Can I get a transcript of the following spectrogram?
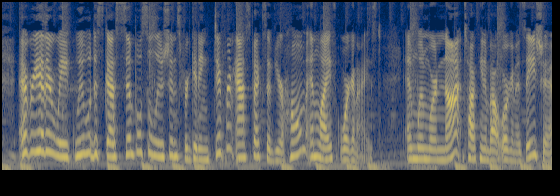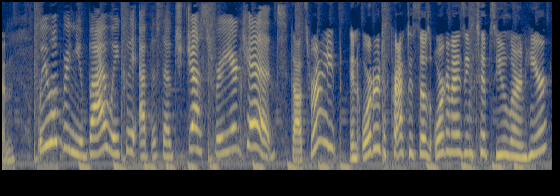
Every other week, we will discuss simple solutions for getting different aspects of your home and life organized. And when we're not talking about organization, We will bring you bi weekly episodes just for your kids. that's right. In order to practice those organizing tips you learn here,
